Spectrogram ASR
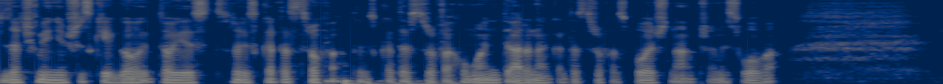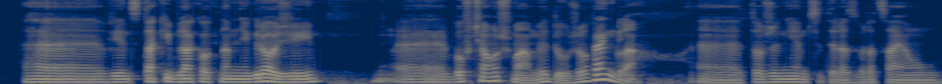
zaćmienie wszystkiego, to jest, to jest katastrofa. To jest katastrofa humanitarna, katastrofa społeczna, przemysłowa. Więc taki blackout nam nie grozi, bo wciąż mamy dużo węgla. To, że Niemcy teraz wracają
